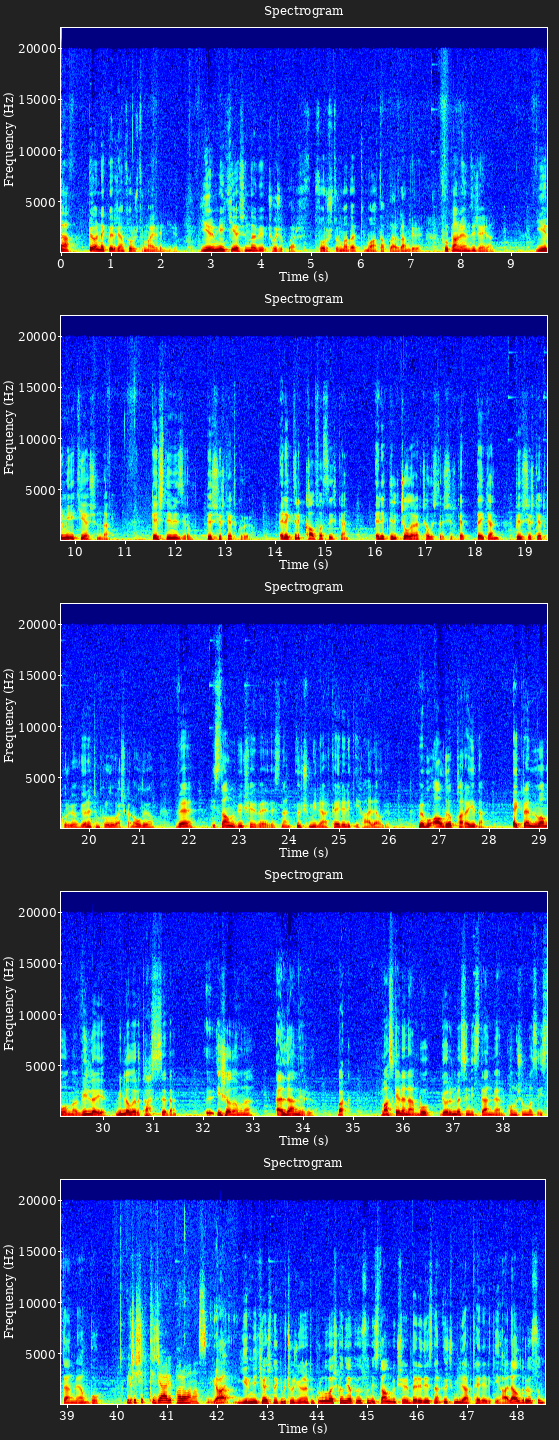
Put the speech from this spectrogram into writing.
Ya bir örnek vereceğim soruşturmayla ilgili. 22 yaşında bir çocuk var. Soruşturmadaki muhataplardan biri. Furkan Remzi Ceylan. 22 yaşında. Geçtiğimiz yıl bir şirket kuruyor. Elektrik kalfasıyken, elektrikçi olarak çalıştığı şirketteyken bir şirket kuruyor. Yönetim kurulu başkanı oluyor ve İstanbul Büyükşehir Belediyesi'nden 3 milyar TL'lik ihale alıyor. Ve bu aldığı parayı da Ekrem İmamoğlu'na villayı, villaları tahsis eden e, iş adamına elden veriyor. Bak, maskelenen bu, görünmesini istenmeyen, konuşulması istenmeyen bu. Bir çeşit ticari paravan aslında. Ya 22 yaşındaki bir çocuğu yönetim kurulu başkanı yapıyorsun. İstanbul Büyükşehir Belediyesi'nden 3 milyar TL'lik ihale aldırıyorsun.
